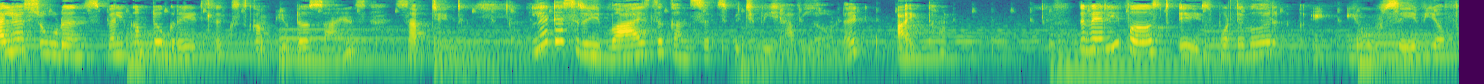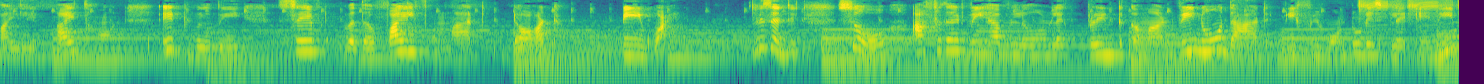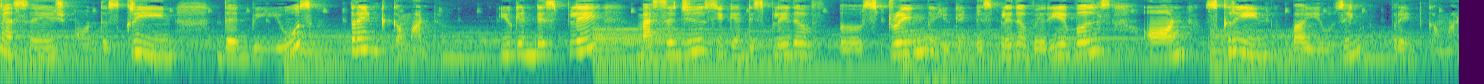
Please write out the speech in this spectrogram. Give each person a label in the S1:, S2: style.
S1: Hello students, welcome to grade 6 computer science subject. Let us revise the concepts which we have learned at Python. The very first is whatever you save your file in Python, it will be saved with the file format .py isn't it? So after that we have learned like print command. We know that if we want to display any message on the screen then we use print command. You can display messages you can display the uh, string you can display the variables on screen by using print command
